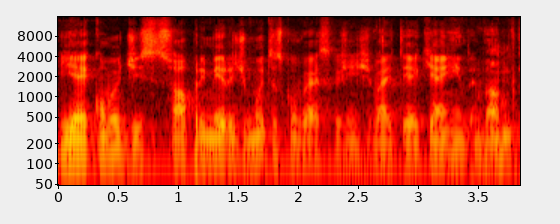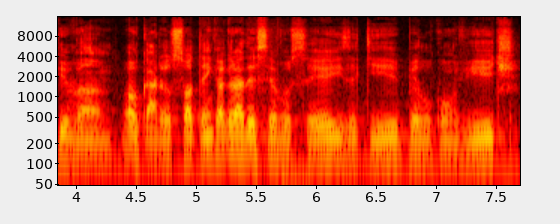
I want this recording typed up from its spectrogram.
E é como eu disse, só a primeira de muitas conversas que a gente vai ter aqui ainda. Vamos que vamos. Bom, cara, eu só tenho que agradecer vocês aqui pelo convite.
